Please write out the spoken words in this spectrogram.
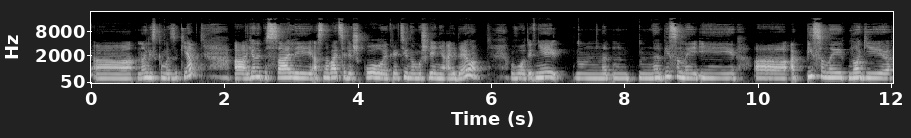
на английском языке. А, Ее написали основатели школы креативного мышления Айдео. Вот, и в ней написаны и а, описаны многие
